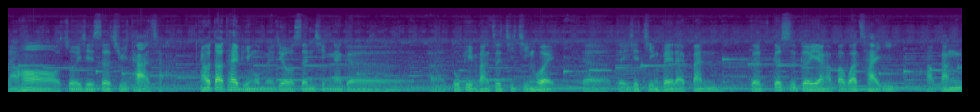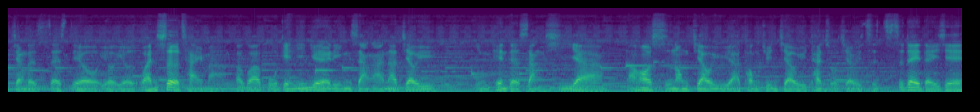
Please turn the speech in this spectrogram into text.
然后做一些社区踏查，然后到太平我们就申请那个呃毒品防治基金会的的一些经费来办各各式各样啊，包括才艺，好，刚刚讲的在有有有玩色彩嘛，包括古典音乐的欣赏啊，那教育。影片的赏析呀，然后食农教育啊、童军教育、探索教育之之类的一些，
